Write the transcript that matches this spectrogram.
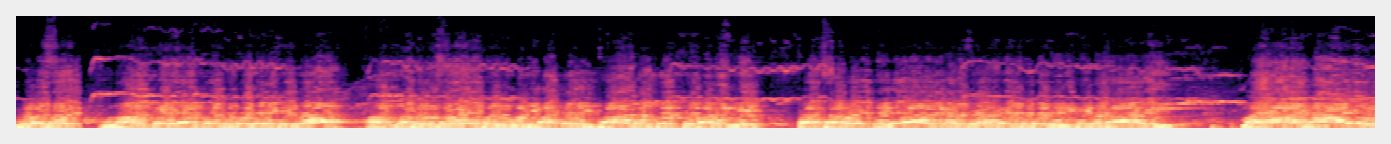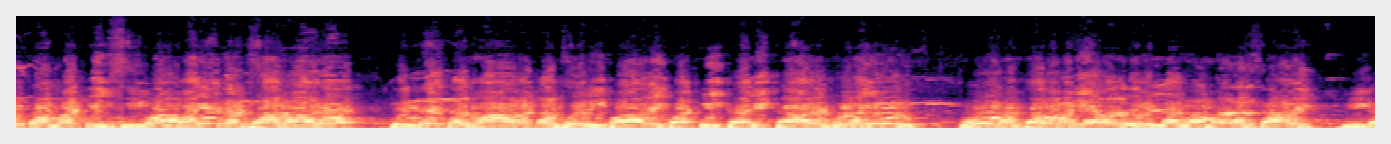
விவசாய வாழ்க்கையை அனுபவித்துக் கொண்டிருக்கின்றார் அந்த விவசாய பெருங்குடி மக்களின் பாதம் தொட்டு வணங்கி தன் சமயத்திலே ஆறு கடந்து அலங்கரித்துக் கொண்டிருக்கின்ற காலை மரவர் நாடு உத்தம்பட்டி சிவா மகேந்திரன் சார்பாக திண்டுக்கல் மாவட்டம் சொரிப்பாறை பட்டி கலிக்காரன் பிள்ளையோடு மோகன் தவமணி அவரது வில்லங்கம் மிக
